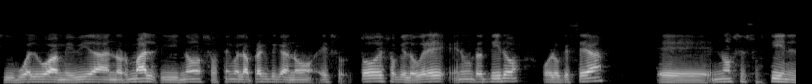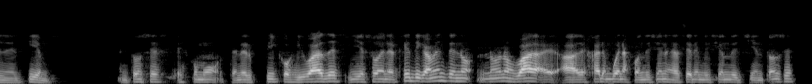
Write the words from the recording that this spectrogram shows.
si vuelvo a mi vida normal y no sostengo la práctica, no, eso, todo eso que logré en un retiro o lo que sea, eh, no se sostiene en el tiempo. Entonces es como tener picos y valles y eso energéticamente no, nos va a dejar en buenas condiciones de hacer emisión de chi. Entonces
